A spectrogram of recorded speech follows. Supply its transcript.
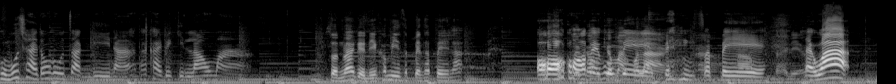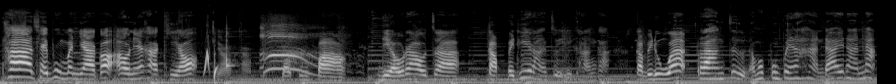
คุณผู้ชายต้องรู้จักดีนะ ถ้าใครไปกินเหล้ามา ส่วนมากเดี๋ยวนี้เขามีเป็นสเปรย์ละอ๋อขอไปแล้วก็ภูเบกระหม่ำฝรั่งเป็นสเปรย์ ครับอันนี้แต่ว่าถ้าใช้ภูมิปัญญาก็เอาเนี้ยค่ะเคี้ยวเดี๋ยวครับจับตรงปาก เดี๋ยวเราจะกลับไปที่รางจืดอีกครั้งค่ะ กลับไปดูว่ารางจืดเอามาปรุงเป็นอาหารได้นั้นน่ะ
